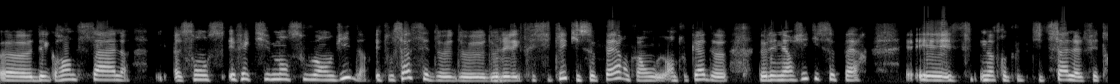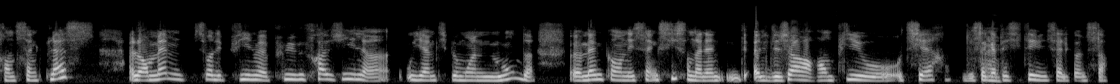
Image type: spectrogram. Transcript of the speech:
euh, des grandes salles, elles sont effectivement souvent vides. Et tout ça, c'est de, de, de mm. l'électricité qui se perd, enfin, en tout cas de, de l'énergie qui se perd. Et notre plus petite salle, elle fait 35 places. Alors même sur les films plus fragiles, où il y a un petit peu moins de monde, euh, même quand on est 5-6, on a elle est déjà remplie au, au tiers de sa capacité une salle comme ça.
